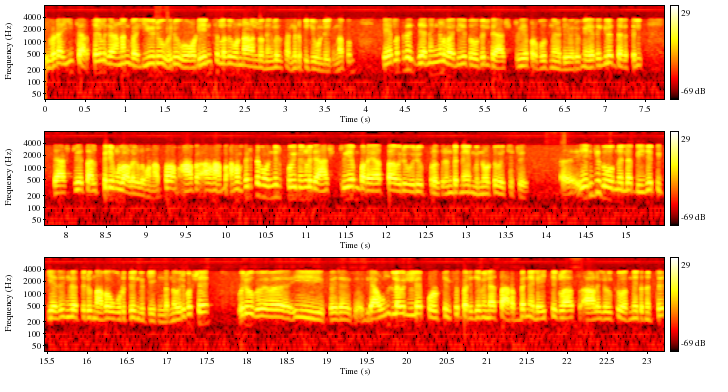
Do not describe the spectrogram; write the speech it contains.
ഇവിടെ ഈ ചർച്ചകൾ കാണാൻ വലിയൊരു ഒരു ഓഡിയൻസ് ഉള്ളത് കൊണ്ടാണല്ലോ നിങ്ങൾ സംഘടിപ്പിച്ചുകൊണ്ടിരിക്കുന്നത്. അപ്പം കേരളത്തിലെ ജനങ്ങൾ വലിയ തോതിൽ രാഷ്ട്രീയ പ്രബോധം നേടിയവരും ഏതെങ്കിലും തരത്തിൽ രാഷ്ട്രീയ താല്പര്യമുള്ള ആളുകളുമാണ്. അപ്പൊ അവ- അവ- അവരുടെ മുന്നിൽ പോയി നിങ്ങൾ രാഷ്ട്രീയം പറയാത്ത ഒരു ഒരു പ്രസിഡന്റിനെ മുന്നോട്ട് വെച്ചിട്ട് എനിക്ക് തോന്നുന്നില്ല ബി ജെ പിക്ക് ഏതെങ്കിലും ഒരു നവ ഊർജം കിട്ടിയിട്ടുണ്ടെന്ന്. ഒരുപക്ഷെ ഒരു ഈ ഗ്രൗണ്ട് ലെവലിലെ പൊളിറ്റിക്സ് പരിചയമില്ലാത്ത അർബൻ എലൈറ്റ് ക്ലാസ് ആളുകൾക്ക് വന്നിരുന്നിട്ട്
